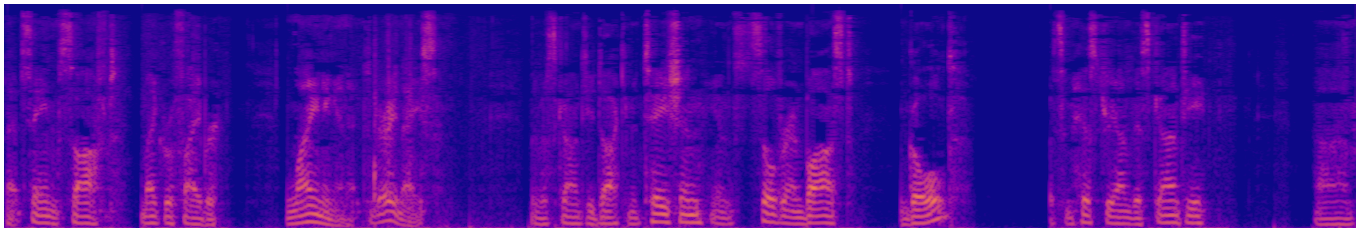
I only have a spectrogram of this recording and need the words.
that same soft microfiber lining in it. Very nice the Visconti documentation in silver embossed gold with some history on Visconti. Um,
